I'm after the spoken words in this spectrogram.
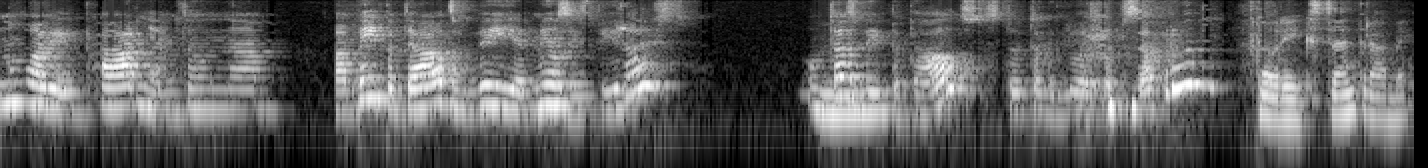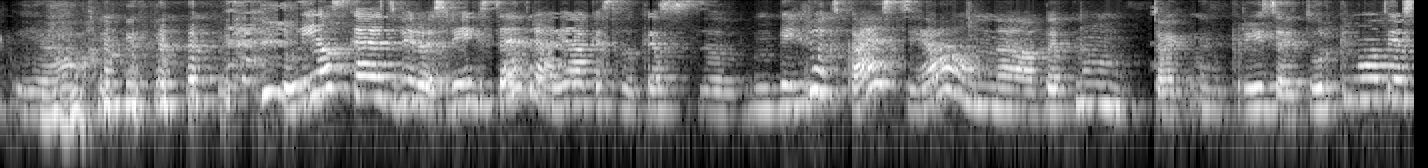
nu, arī pārņemt. Un bija pat daudz, bija milzīgs birojs. Un tas mm. bija pat daudz, es to tagad ļoti labi saprotu. No Rīgas centrā bija. Liels skaists birojs Rīgas centrā, jā, kas, kas uh, bija ļoti skaists, jā, un, uh, bet, nu, tā krīzē turpinoties,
